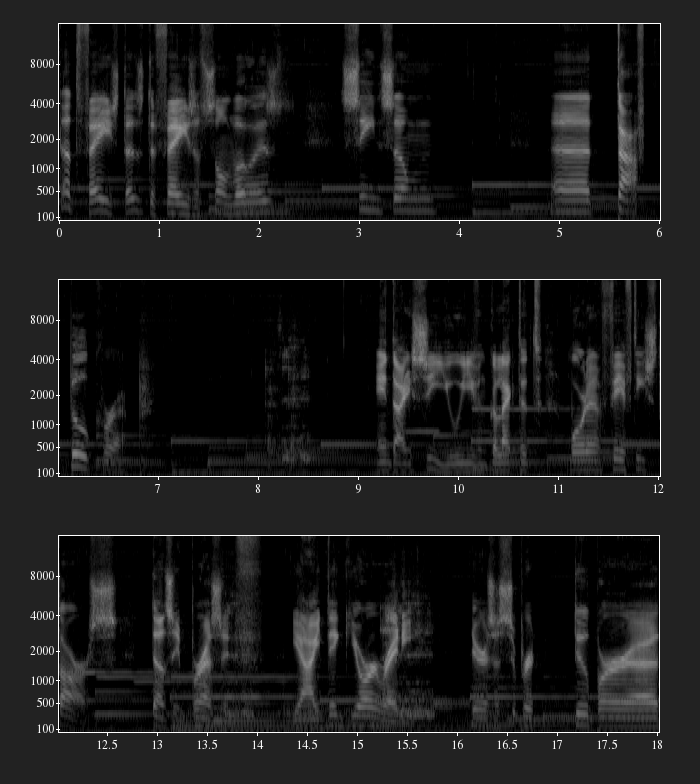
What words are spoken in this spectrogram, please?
That face, that's the face of someone who has seen some uh, tough bullcrap. And I see you even collected more than 50 stars. That's impressive. Yeah, I think you're ready. There's a super duper uh,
